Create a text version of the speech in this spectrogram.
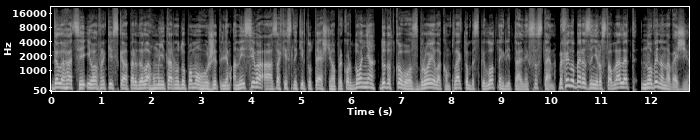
Делегація Іван-Франківська передала гуманітарну допомогу жителям Анисіва, а захисників тутешнього прикордоння додатково озброїла комплектом безпілотних літальних систем. Михайло Березень, Ярослав Лелет. Новини на вежі.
